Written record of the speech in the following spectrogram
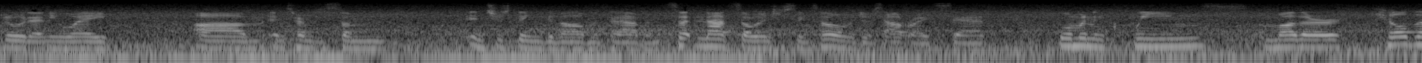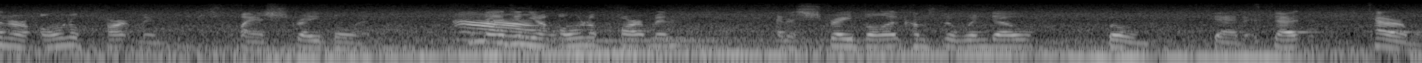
through it anyway. Um, in terms of some interesting developments that happened, so, not so interesting. Some of them are just outright sad. Woman in Queens, a mother killed in her own apartment by a stray bullet. Imagine your Oh. own apartment and a stray bullet comes to the window, boom, dead. That terrible.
